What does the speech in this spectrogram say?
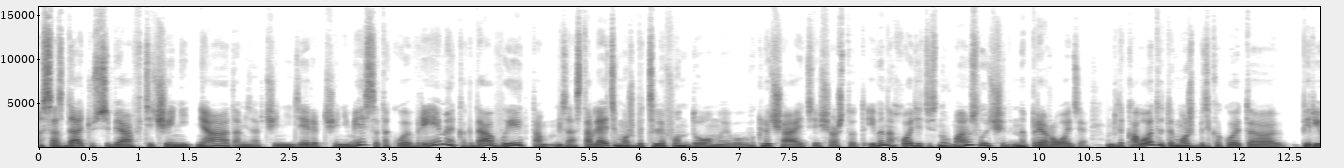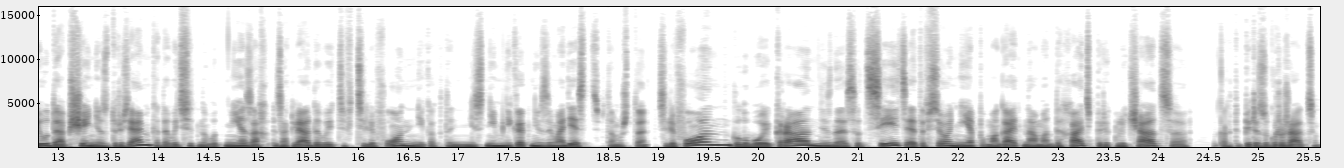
создать у себя в течение дня, там, не знаю, в течение недели, в течение месяца такое время, когда вы там, не знаю, оставляете, может быть, телефон дома, его выключаете, еще что-то, и вы находитесь, ну, в моем случае, на природе. Для кого-то это может быть какой-то период общения с друзьями, когда вы действительно вот не заглядываете в телефон, ни как-то ни с ним никак не взаимодействуете, потому что телефон телефон, голубой экран, не знаю, соцсети, это все не помогает нам отдыхать, переключаться, как-то перезагружаться.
